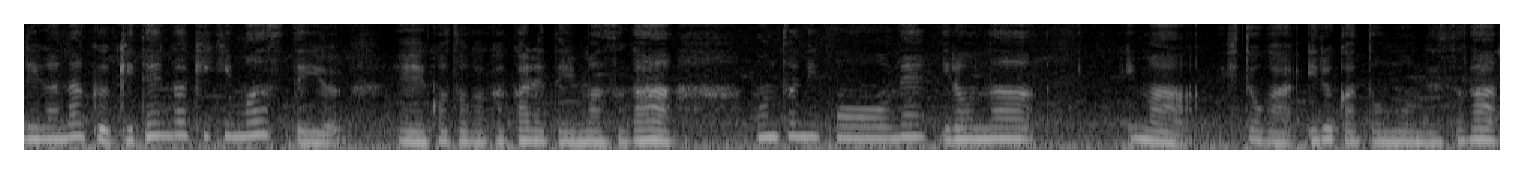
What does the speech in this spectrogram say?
りがなく起点が効きますっていう、え、ことが書かれていますが本当にこうねいろんな今人がいるかと思うんですが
